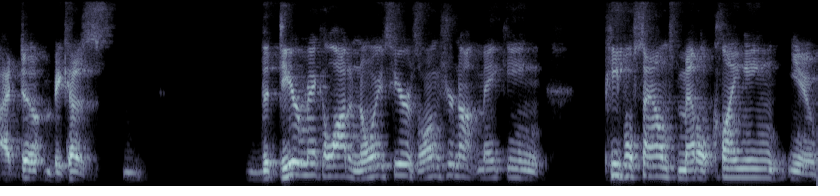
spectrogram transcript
I don't because the deer make a lot of noise here. As long as you're not making people sounds, metal clanging, you know,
